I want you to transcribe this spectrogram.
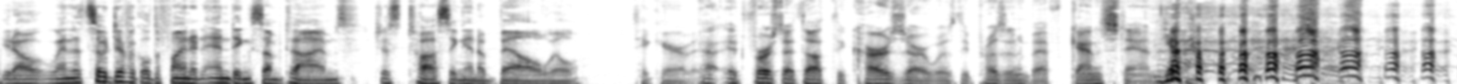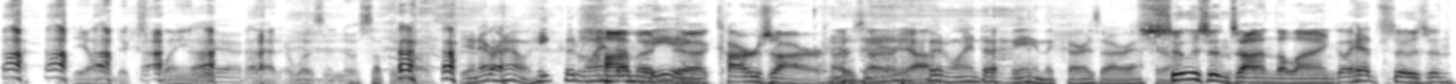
You know, when it's so difficult to find an ending, sometimes just tossing in a bell will take care of it. Uh, At first, I thought the Karzar was the president of Afghanistan. Yeah. They had to explain that it wasn't. It was something else. You never know. He could wind up Hamid being. uh, Karzai. Karzai, He could wind up being the cars are after all. Susan's on the line. Go ahead, Susan.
